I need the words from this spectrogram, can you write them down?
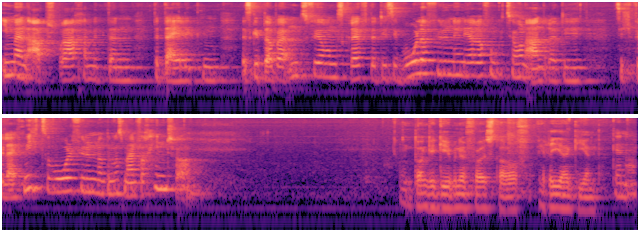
immer in Absprache mit den Beteiligten. Es gibt auch bei uns Führungskräfte, die sich wohler fühlen in ihrer Funktion, andere, die sich vielleicht nicht so wohl fühlen und da muss man einfach hinschauen. Und dann gegebenenfalls darauf reagieren. Genau.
